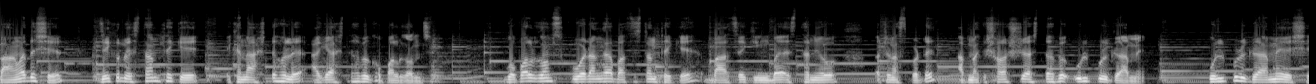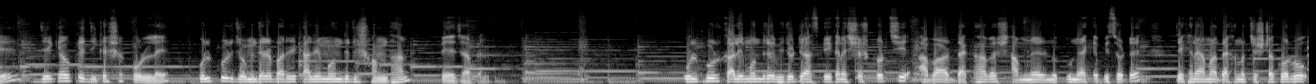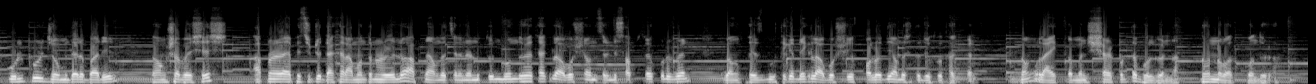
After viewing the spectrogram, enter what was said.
বাংলাদেশের যে কোনো স্থান থেকে এখানে আসতে হলে আগে আসতে হবে গোপালগঞ্জে। গোপালগঞ্জ কুয়াডাঙ্গা বাস স্ট্যান্ড থেকে বাসে কিংবা স্থানীয় ট্রান্সপোর্টে আপনাকে সরাসরি আসতে হবে উলপুর গ্রামে। উলপুর গ্রামে এসে যে কাউকে জিজ্ঞাসা করলে উলপুর জমিদার বাড়ির কালী মন্দিরের সন্ধান পেয়ে যাবেন। উলপুর কালী মন্দিরের ভিডিওটি আজকে এখানে শেষ করছি। আবার দেখা হবে সামনের নতুন এক এপিসোডে যেখানে আমরা দেখানোর চেষ্টা করব উলপুর জমিদার বাড়ির ধ্বংসাবশেষ আপনারা এপিসোডটি দেখার আমন্ত্রণ রইল। আপনি আমাদের চ্যানেলে নতুন বন্ধু হয়ে থাকলে অবশ্যই আমাদের চ্যানেলটি সাবস্ক্রাইব করবেন এবং ফেসবুক থেকে দেখলে অবশ্যই ফলো দিয়ে আমাদের সাথে যুক্ত থাকবেন। এবং লাইক কমেন্ট শেয়ার করতে ভুলবেন না। ধন্যবাদ, বন্ধুরা।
